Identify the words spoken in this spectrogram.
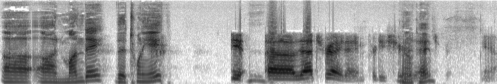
uh, on Monday, the 28th, Yeah, uh, that's right. I'm pretty sure. Okay. That's right. Yeah.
